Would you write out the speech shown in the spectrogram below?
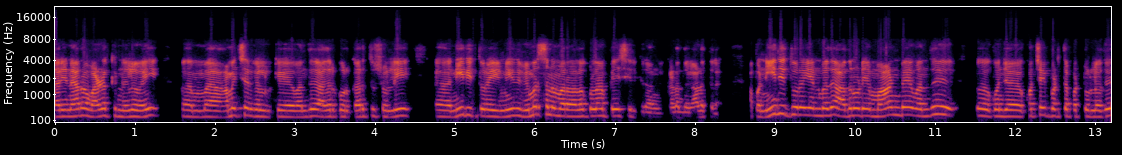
நிறைய நேரம் வழக்கு நிலுவை அமைச்சர்களுக்கு வந்து அதற்கு ஒரு கருத்து சொல்லி ஆஹ் நீதித்துறை மீது விமர்சனம் வர அளவுக்கு எல்லாம் பேசியிருக்கிறாங்க கடந்த காலத்துல. அப்ப நீதித்துறை என்பது அதனுடைய மாண்பே வந்து கொஞ்சம் கொச்சைப்படுத்தப்பட்டுள்ளது.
